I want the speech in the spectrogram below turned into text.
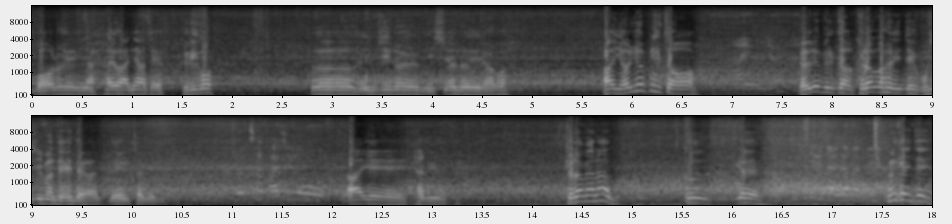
뭐를 했냐. 아유 안녕하세요. 그리고 어 엔진 오일, 미션 오일하고 아 연료 필터, 아, 열려? 연료 필터 그런 거는 이제 보시면 돼. 내가 내일 저기 저 차 가지고 아 예, 예 가지고 있어요. 그러면은 그 예. 그러니까 이제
